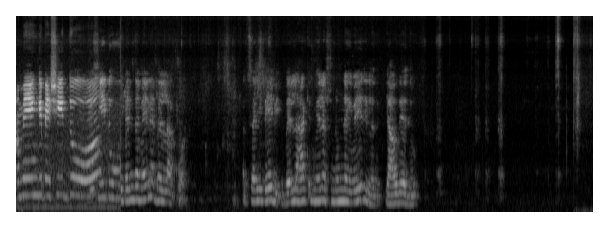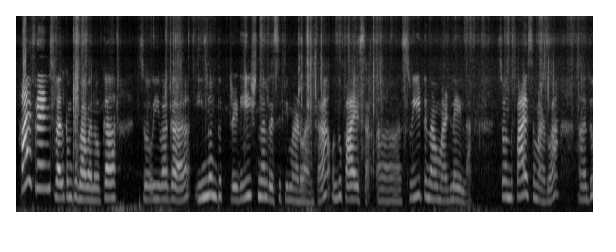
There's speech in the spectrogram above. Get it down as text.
ಆಮೇಲೆ ಹೆಂಗೆ ಬೆಸಿದ್ದು ಇದು ಬೆಂದ ಮೇಲೆ ಬೆಲ್ಲ ಹಾಕುವ. ಅದು ಸರಿ ಬೇಬಿ ಬೆಲ್ಲ ಹಾಕಿದ ಮೇಲೆ ಅಷ್ಟು ನುಣ್ಣಗೆ ಬೇಯೋದಿಲ್ಲ ಅದು. ಯಾವುದೇ ಅದು. Hi friends welcome to Bhavaloka so ಇವಾಗ ಇನ್ನೊಂದು ಟ್ರೆಡಿಷ್ನಲ್ ರೆಸಿಪಿ ಮಾಡುವ ಅಂತ ಒಂದು ಪಾಯಸ. ಸ್ವೀಟ್ ನಾವು ಮಾಡಲೇ ಇಲ್ಲ. ಸೊ ಒಂದು ಪಾಯಸ ಮಾಡುವ. ಅದು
